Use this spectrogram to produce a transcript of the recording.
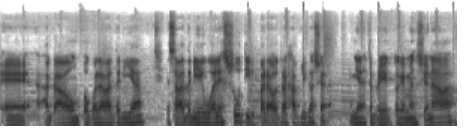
eh, acaba un poco la batería, esa batería igual es útil para otras aplicaciones. Y en este proyecto que mencionaba,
